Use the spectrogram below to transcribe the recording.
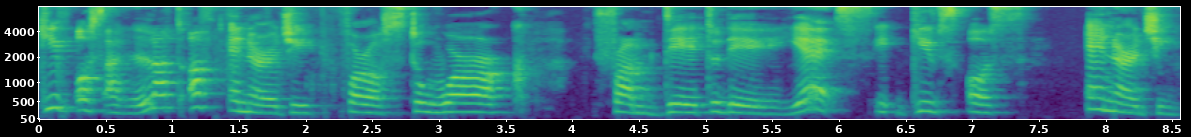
give us a lot of energy for us to work from day to day. Yes, it gives us energy.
